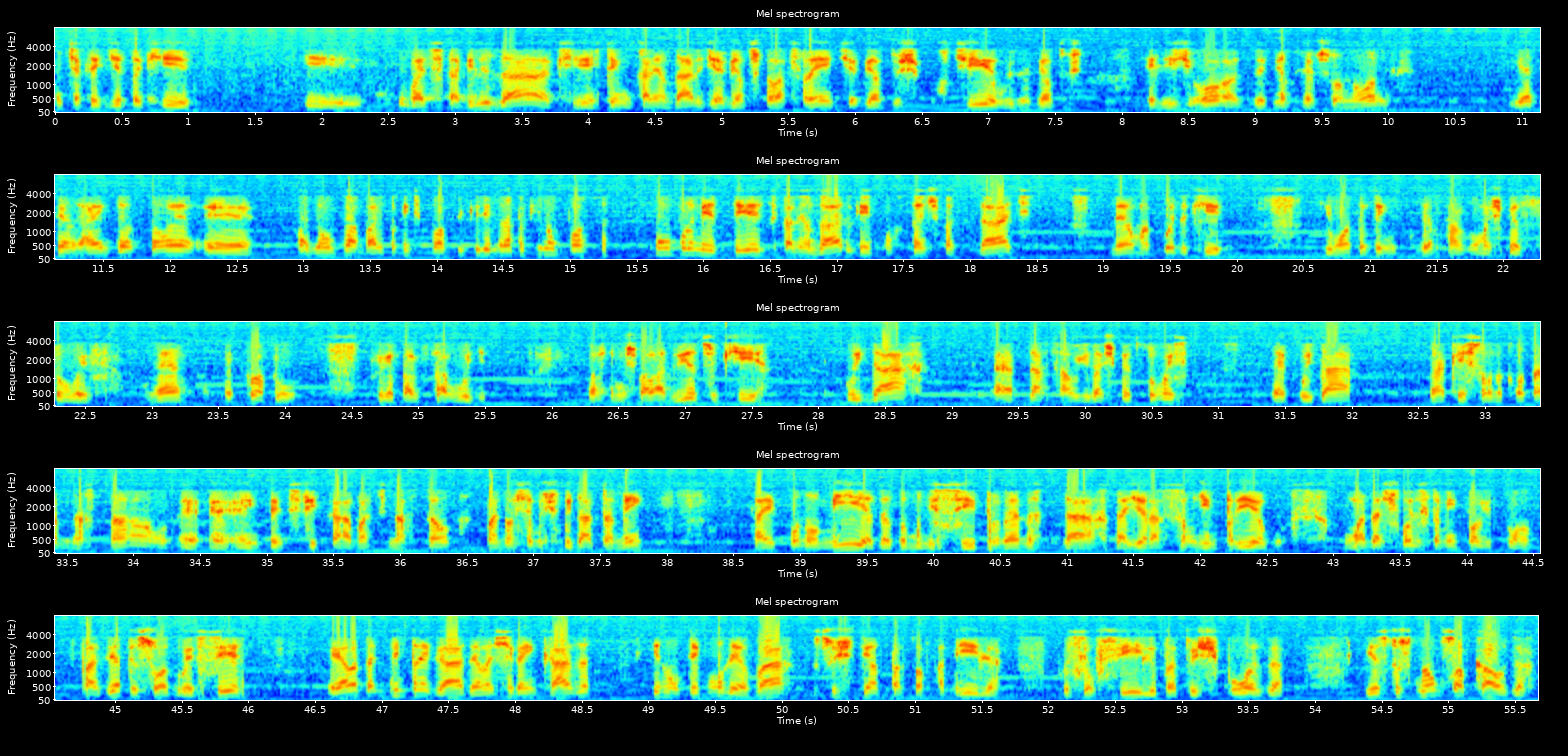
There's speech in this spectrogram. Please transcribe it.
a gente acredita que, que vai se estabilizar, que a gente tem um calendário de eventos pela frente, eventos esportivos, eventos religiosos, eventos gastronômicos. E a, a intenção é, é, fazer um trabalho para que a gente possa equilibrar, para que não possa comprometer esse calendário, que é importante para a cidade, né? Uma coisa que, que ontem eu tenho conversado com algumas pessoas, né? O próprio secretário de saúde, nós temos falado isso, que cuidar é, da saúde das pessoas, é, cuidar da questão da contaminação, é, é, é, intensificar a vacinação, mas nós temos que cuidar também da economia do, do município, né, da, da, geração de emprego. Uma das coisas que também pode fazer a pessoa adoecer ela estar tá desempregada, ela chegar em casa e não ter como levar sustento para sua família, para o seu filho, para sua esposa. Isso não só causa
